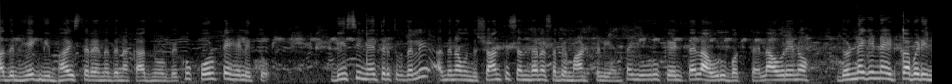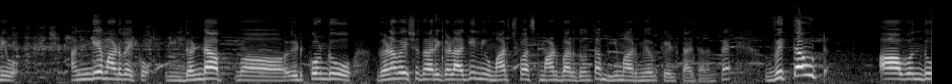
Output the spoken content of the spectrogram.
ಅದನ್ನು ಹೇಗೆ ನಿಭಾಯಿಸ್ತಾರೆ ಅನ್ನೋದನ್ನು ಕಾದು ನೋಡಬೇಕು. ಕೋರ್ಟೆ ಹೇಳಿತ್ತು, ಡಿ ಸಿ ನೇತೃತ್ವದಲ್ಲಿ ಅದನ್ನು ಒಂದು ಶಾಂತಿ ಸಂಧಾನ ಸಭೆ ಮಾಡ್ಕೊಳ್ಳಿ ಅಂತ. ಇವರು ಕೇಳ್ತಾ ಇಲ್ಲ, ಅವರು ಬಗ್ತಾ ಇಲ್ಲ. ಅವರೇನೋ ದೊಣ್ಣೆಗಿಣ್ಣೆ ಇಟ್ಕೋಬೇಡಿ ನೀವು. ಹಂಗೆ ಮಾಡಬೇಕು. ದಂಡ ಇಟ್ಕೊಂಡು ಗಣವೇಷಧಾರಿಗಳಾಗಿ ನೀವು ಮಾರ್ಚ್ ಫಾಸ್ಟ್ ಮಾಡಬಾರ್ದು ಅಂತ ಭೀಮ್ ಆರ್ಮಿಯವರು ಕೇಳ್ತಾ ಇದ್ದಾರಂತೆ. ವಿತೌಟ್ ಆ ಒಂದು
